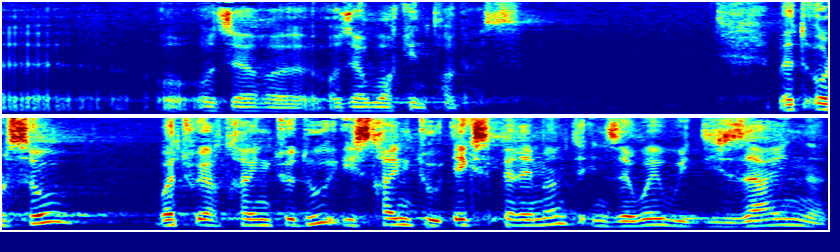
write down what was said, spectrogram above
uh, other other work in progress. But also, what we are trying to do is trying to experiment in the way we design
